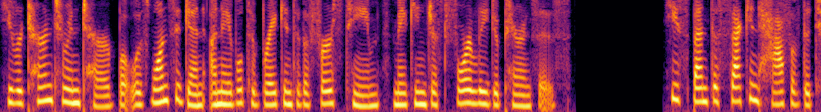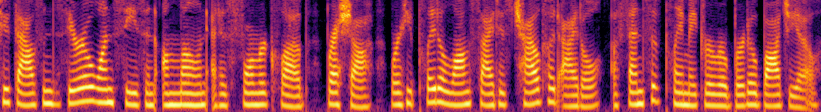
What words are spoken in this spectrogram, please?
he returned to Inter but was once again unable to break into the first team, making just four league appearances. He spent the second half of the 2000-01 season on loan at his former club, Brescia, where he played alongside his childhood idol, offensive playmaker Roberto Baggio.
